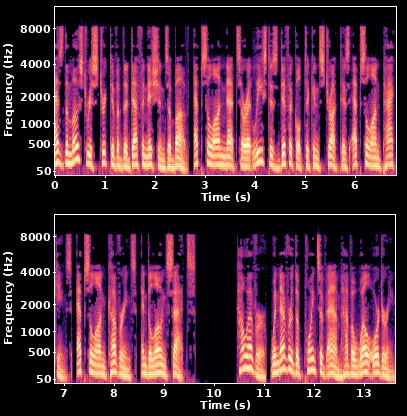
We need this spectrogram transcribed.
As the most restrictive of the definitions above, epsilon nets are at least as difficult to construct as epsilon packings, epsilon coverings, and Delone sets. However, whenever the points of M have a well ordering,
